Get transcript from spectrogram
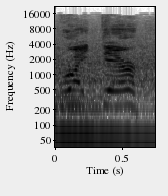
one right there.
